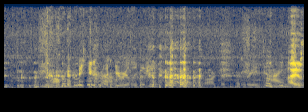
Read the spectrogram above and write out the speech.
you, you really did. Fuck. I just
